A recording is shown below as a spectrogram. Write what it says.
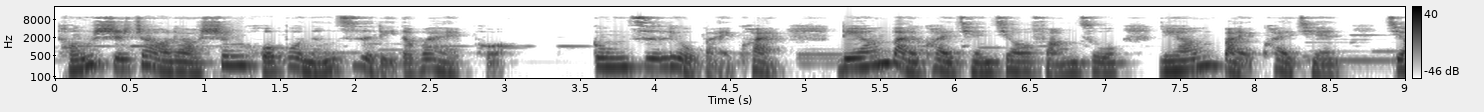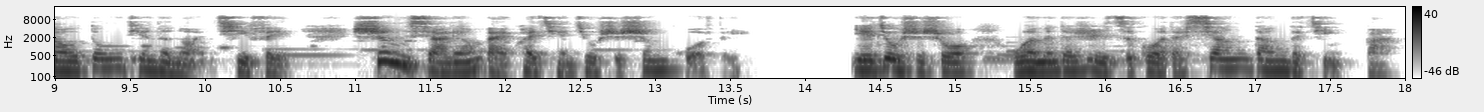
同时照料生活不能自理的外婆。工资六百块，两百块钱交房租，两百块钱交冬天的暖气费，剩下两百块钱就是生活费。也就是说，我们的日子过得相当的紧巴。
